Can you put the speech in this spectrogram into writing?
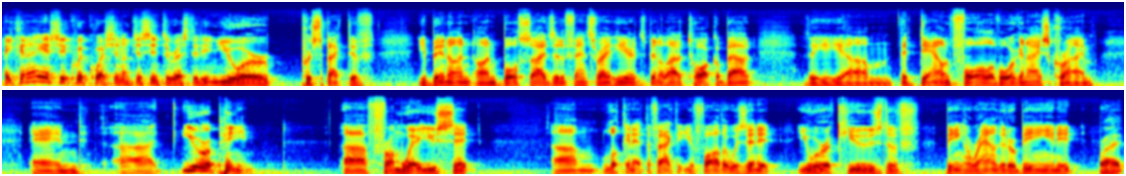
Hey, can I ask you a quick question? I'm just interested in your perspective. You've been on, on both sides of the fence right here. There's been a lot of talk about the um, the downfall of organized crime, and uh, your opinion uh, from where you sit, um, looking at the fact that your father was in it, you were accused of being around it or being in it, right.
